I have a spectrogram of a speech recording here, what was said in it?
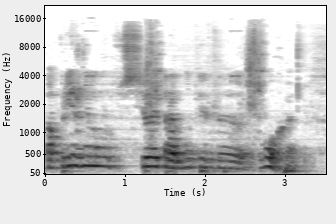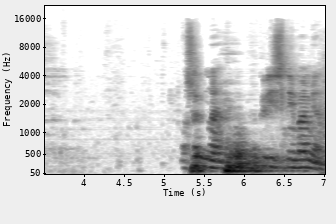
по-прежнему все это работает э, плохо. Особенно в кризисный момент.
